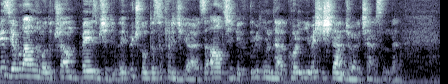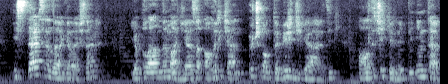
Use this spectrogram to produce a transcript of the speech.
Biz yapılandırmadık şu an base bir şekilde 3.0 GHz'e 6 çekirdekli bir Intel Core i5 işlemci var içerisinde. İsterseniz arkadaşlar yapılandırma cihazı alırken 3.1 GHz'lik 6 çekirdekli Intel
